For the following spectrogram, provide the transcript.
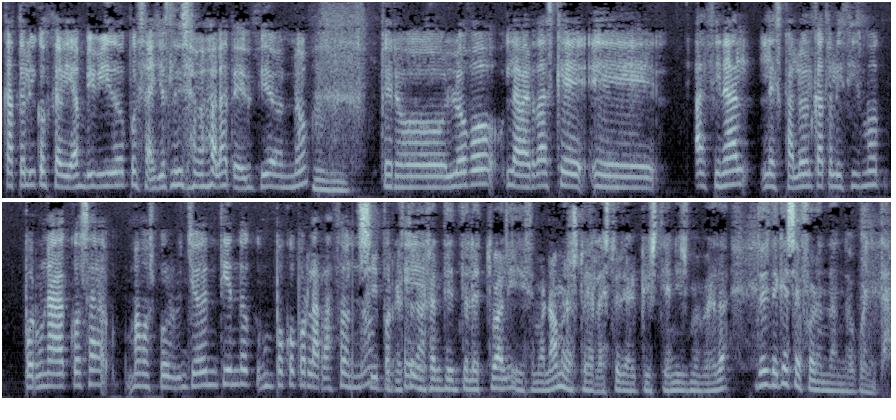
católicos que habían vivido, pues a ellos les llamaba la atención, ¿no? Pero luego, la verdad es que eh, al final les caló el catolicismo por una cosa, vamos, por, yo entiendo un poco por la razón, ¿no? Sí, porque, esto es una gente intelectual y dice, bueno, vamos a estudiar la historia del cristianismo, ¿verdad? Entonces, ¿de qué se fueron dando cuenta?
